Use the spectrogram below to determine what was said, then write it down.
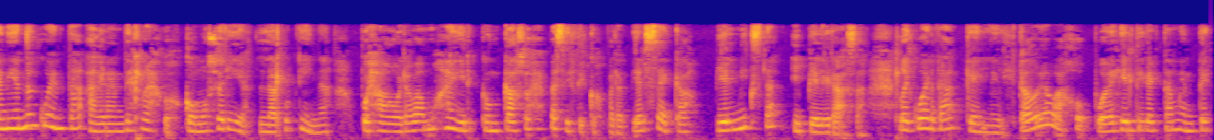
Teniendo en cuenta a grandes rasgos cómo sería la rutina, pues ahora vamos a ir con casos específicos para piel seca, piel mixta y piel grasa. Recuerda que en el listado de abajo puedes ir directamente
